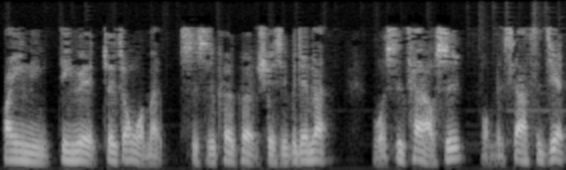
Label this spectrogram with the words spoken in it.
欢迎你订阅追踪我们，时时刻刻学习不间断。我是蔡老师，我们下次见。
